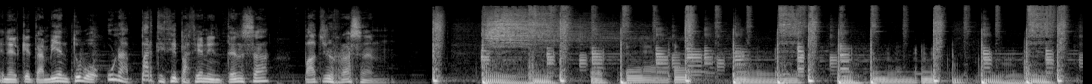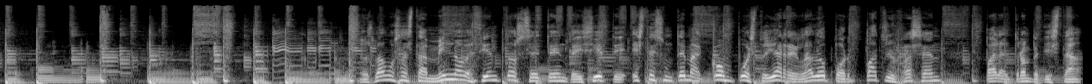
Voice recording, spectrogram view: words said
en el que también tuvo una participación intensa Patrick Russen. Nos vamos hasta 1977. Este es un tema compuesto y arreglado por Patrick Russen para el trompetista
